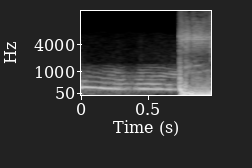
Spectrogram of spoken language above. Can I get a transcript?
Mm-hmm.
